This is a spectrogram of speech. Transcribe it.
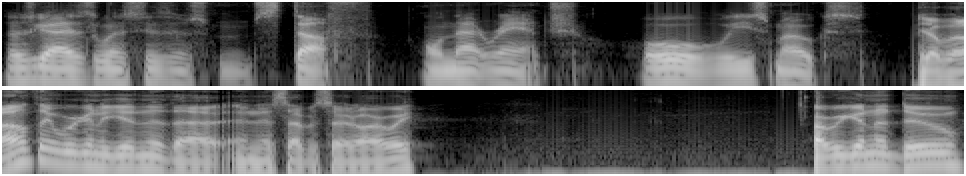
those guys went through some stuff on that ranch. Holy smokes! Yeah, but I don't think we're gonna get into that in this episode, are we? Are we gonna do?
